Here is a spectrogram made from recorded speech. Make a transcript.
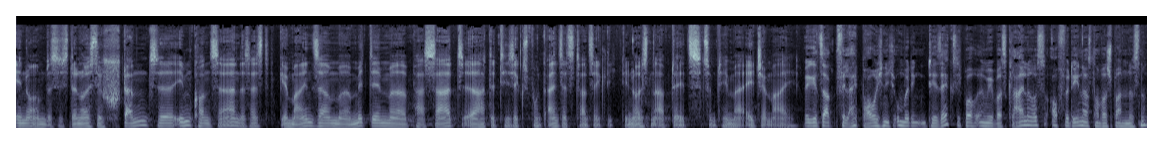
enorm. Das ist der neueste Stand äh, im Konzern. Das heißt, gemeinsam äh, mit dem äh, Passat äh, hat der T6.1 jetzt tatsächlich die neuesten Updates zum Thema HMI. Wie gesagt, vielleicht brauche ich nicht unbedingt einen T6, ich brauche irgendwie was kleineres. Auch für den hast du noch was Spannendes, ne?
